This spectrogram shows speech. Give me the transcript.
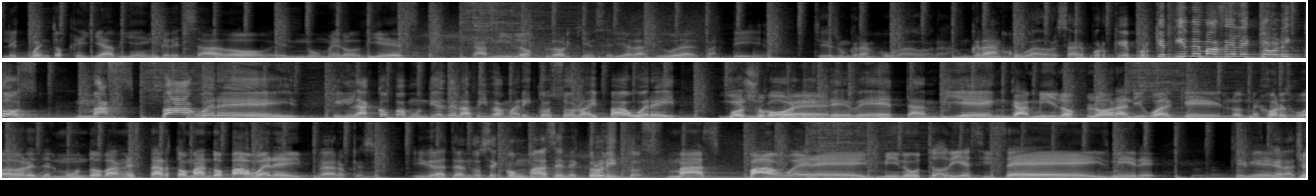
Le cuento que ya había ingresado el número 10, Camilo Flor, quien sería la figura del partido. Sí, es un gran jugador, ¿ah? un gran jugador. ¿Sabe por qué? Porque tiene más electrolitos, más Powerade. En la Copa Mundial de la FIFA, Marito, solo hay Powerade y por en Goli TV también. Camilo Flor, al igual que los mejores jugadores del mundo, van a estar tomando Powerade. Claro que sí. Hidratándose con más electrolitos. Más Powerade. Minuto 16, mire. Qué bien el que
